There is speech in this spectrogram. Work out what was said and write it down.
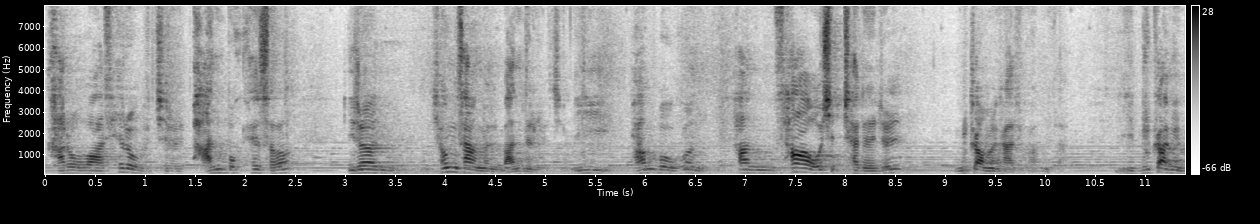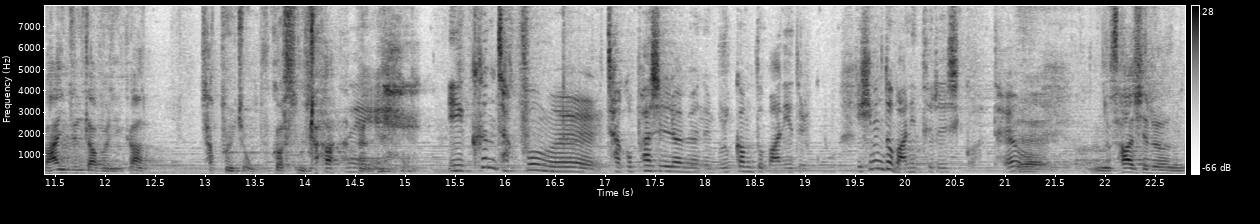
가로와 세로 붙이를 반복해서 이런 형상을 만들었죠. 이 반복은 한 4, 50차례를 물감을 가지고 합니다. 이 물감이 많이 들다 보니까 작품이 좀 무겁습니다. 네. 이 큰 작품을 작업하시려면 물감도 많이 들고 힘도 많이 들으실 것 같아요. 네. 음, 사실은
